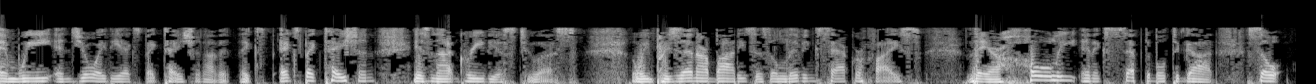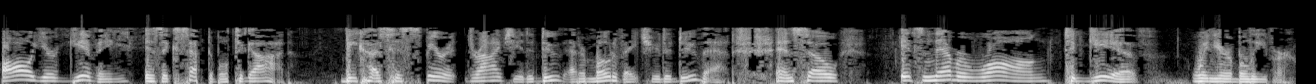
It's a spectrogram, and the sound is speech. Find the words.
and we enjoy the expectation of it. Ex- expectation is not grievous to us. We present our bodies as a living sacrifice. They are holy and acceptable to God. So all your giving is acceptable to God. because his spirit drives you to do that or motivates you to do that. And so it's never wrong to give when you're a believer.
